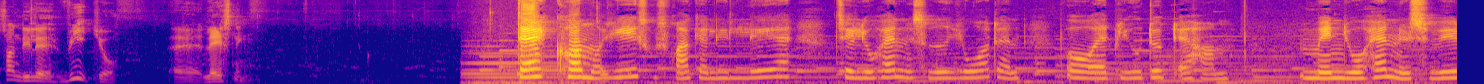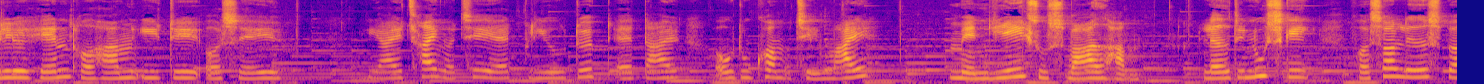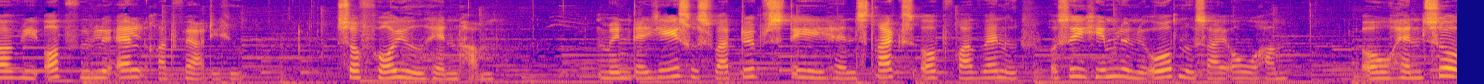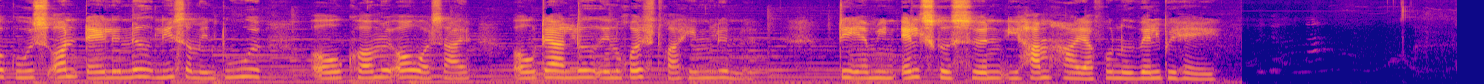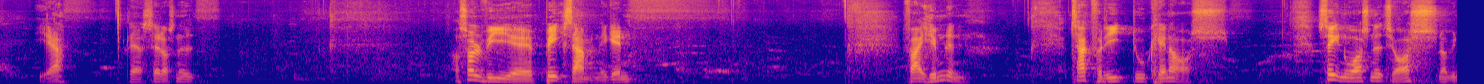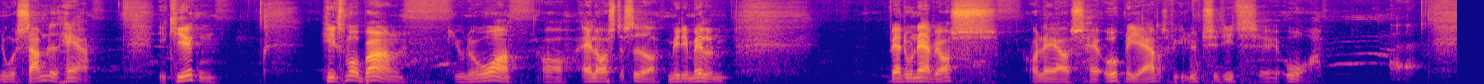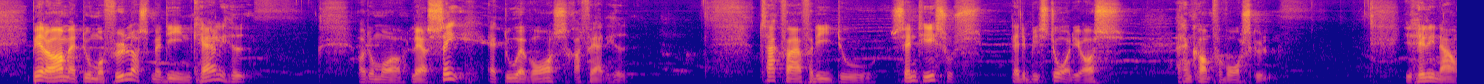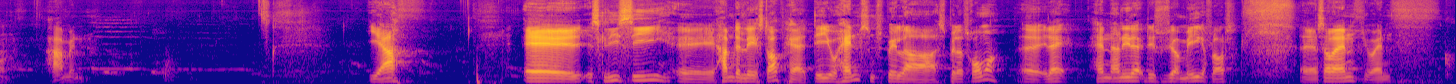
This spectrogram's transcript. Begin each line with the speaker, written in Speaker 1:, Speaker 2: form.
Speaker 1: og så en lille video øh, læsning.
Speaker 2: Da kommer Jesus fra Galilea til Johannes ved Jordan for at blive døbt af ham. Men Johannes ville hindre ham i det og sagde, Jeg trænger til at blive døbt af dig, og du kommer til mig. Men Jesus svarede ham, Lad det nu ske, for således bør vi opfylde al retfærdighed. Så forjød han ham. Men da Jesus var døbt, steg han straks op fra vandet, og se himlene åbnede sig over ham. Og han så Guds ånd dale ned ligesom en due og komme over sig, og der lød en røst fra himlene. Det er min elskede søn, i ham har jeg fundet velbehag.
Speaker 1: Ja, lad os sætte os ned. Og så vil vi øh, bede sammen igen. Far i himlen, tak fordi du kender os. Se nu også ned til os, når vi nu er samlet her i kirken. Helt små børn, juniorer og alle os, der sidder midt imellem. Vær du nær ved os, og lad os have åbne hjerter, så vi kan lytte til dit øh, ord. Jeg beder dig om, at du må fylde os med din kærlighed, og du må lade os se, at du er vores retfærdighed. Tak, far, fordi du sendte Jesus, da det blev stort i os, at han kom for vores skyld. I et hellige navn. Amen. Ja, øh, jeg skal lige sige, øh, ham der læste op her, det er jo han, som spiller, spiller trommer øh, i dag. Han har lige der, det synes jeg er mega flot. Øh, sådan, Johan.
